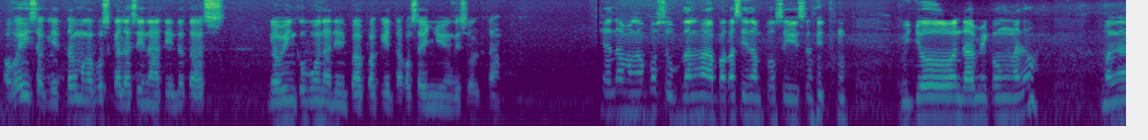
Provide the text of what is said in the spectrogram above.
Okay, saglit lang mga boss, kalasin natin to tapos gawin ko muna din papakita ko sa inyo yung resulta. Yan na mga boss, sobrang haba kasi ng proseso nito. Medyo ang dami kong ano, mga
